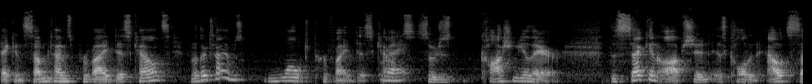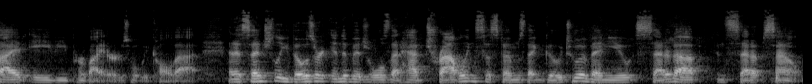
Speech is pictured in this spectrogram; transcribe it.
that can sometimes provide discounts and other times won't provide discounts. Right. So just caution you there. The second option is called an outside AV provider, is what we call that. And essentially, those are individuals that have traveling systems that go to a venue, set it up, and set up sound.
